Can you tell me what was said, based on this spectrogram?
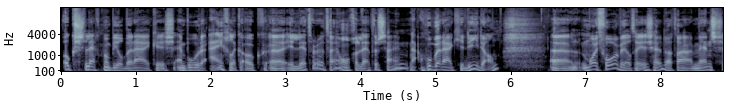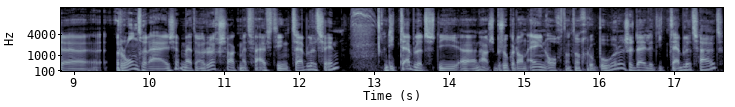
ook slecht mobiel bereik is. En boeren eigenlijk ook illiterate, hè, ongeletterd zijn. Nou, hoe bereik je die dan? Uh, een mooi voorbeeld is hè, dat daar mensen rondreizen met een rugzak met 15 tablets in. Die tablets, die, uh, nou, ze bezoeken dan één ochtend een groep boeren. Ze delen die tablets uit.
